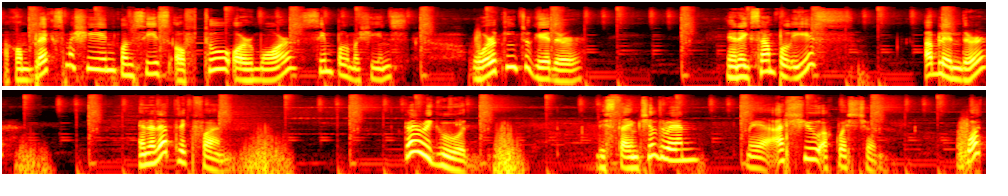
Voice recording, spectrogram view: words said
A complex machine consists of two or more simple machines working together. An example is a blender, an electric fan. Very good. This time, children, may I ask you a question? What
